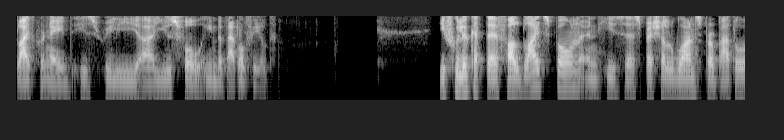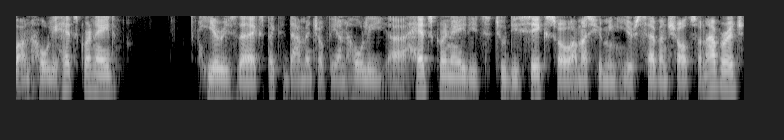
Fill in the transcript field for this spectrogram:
Blight Grenade is really uh, useful in the battlefield. If we look at the Foul Blight Spawn and his uh, special once per battle Unholy Heads Grenade, here is the expected damage of the Unholy uh, Heads Grenade. It's 2d6, so I'm assuming here 7 shots on average.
